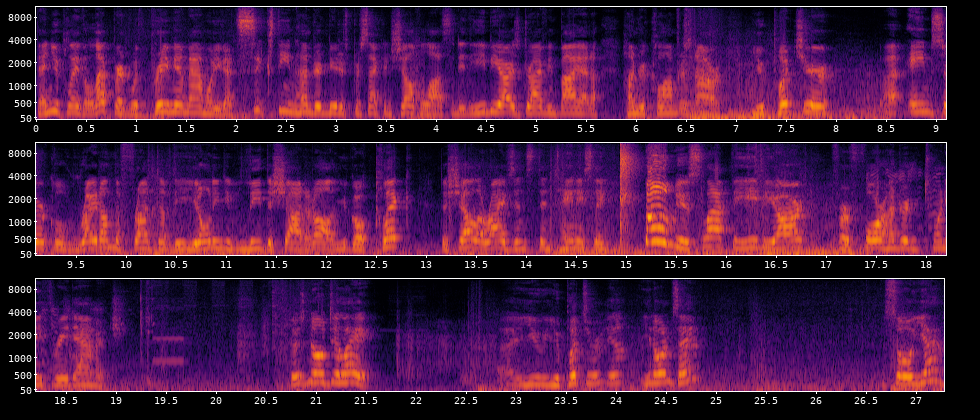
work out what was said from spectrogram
Then you play the Leopard with premium ammo. You got 1600 meters per second shell velocity. The EBR is driving by at 100 kilometers an hour. You put your uh, aim circle right on the front of the. You don't even lead the shot at all. You go click. The shell arrives instantaneously. Boom! You slap the EBR for 423 damage. There's no delay. Uh, you you put your you know, you know what I'm saying? So yeah,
